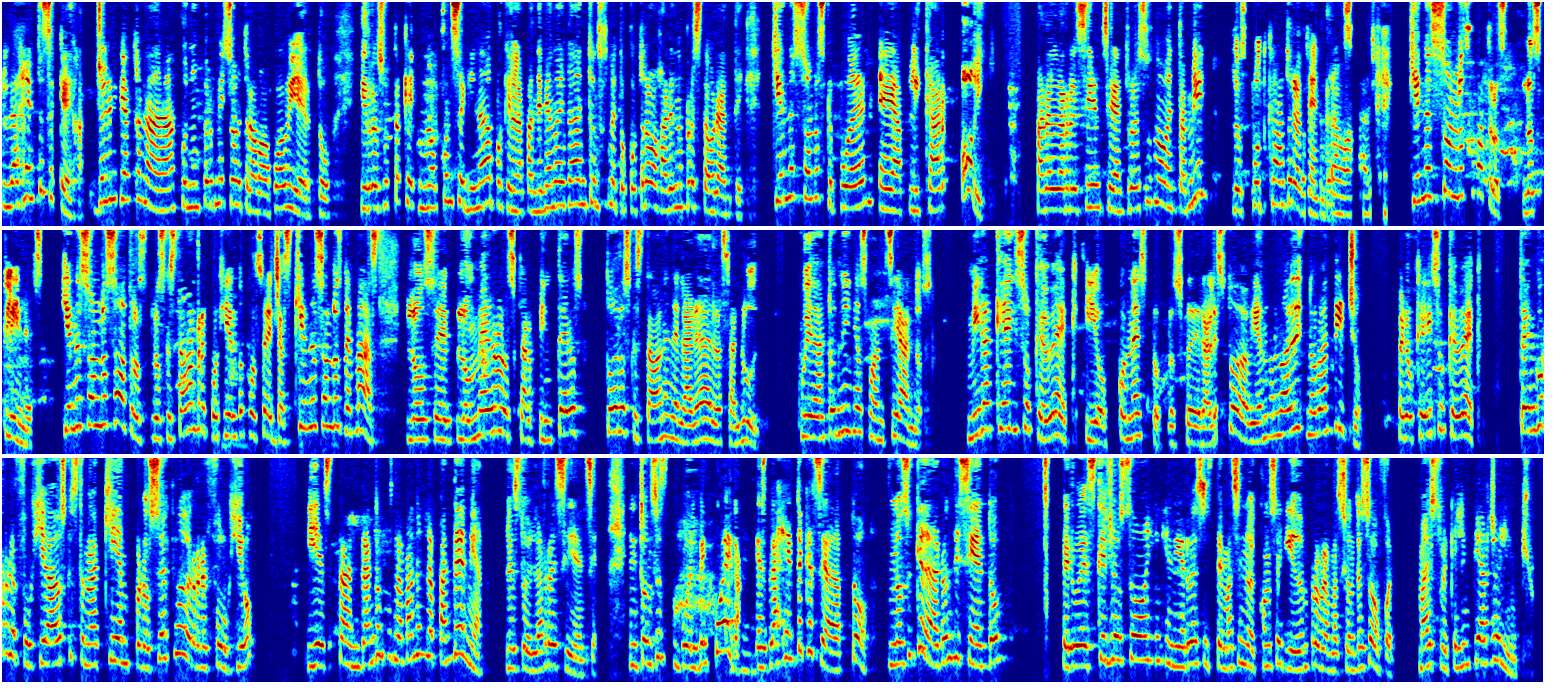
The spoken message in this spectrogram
La gente se queja. Yo llegué a Canadá con un permiso de trabajo abierto y resulta que no conseguí nada porque en la pandemia no hay nada, entonces me tocó trabajar en un restaurante. ¿Quiénes son los que pueden eh, aplicar hoy para la residencia dentro de esos 90 mil? Los put counter attendants. ¿Quiénes son los otros? Los cleaners. ¿Quiénes son los otros? Los que estaban recogiendo cosechas. ¿Quiénes son los demás? Los eh, plomeros, los carpinteros, todos los que estaban en el área de la salud, cuidando niños o ancianos. Mira qué hizo Quebec. Y yo, con esto, los federales todavía no lo, no lo han dicho, pero ¿qué hizo Quebec? Tengo refugiados que están aquí en proceso de refugio y están dándonos la mano en la pandemia, les doy la residencia. Entonces, vuelve y juega. Es la gente que se adaptó. No se quedaron diciendo, pero es que yo soy ingeniero de sistemas y no he conseguido en programación de software. Maestro, hay que limpiar, yo limpio.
